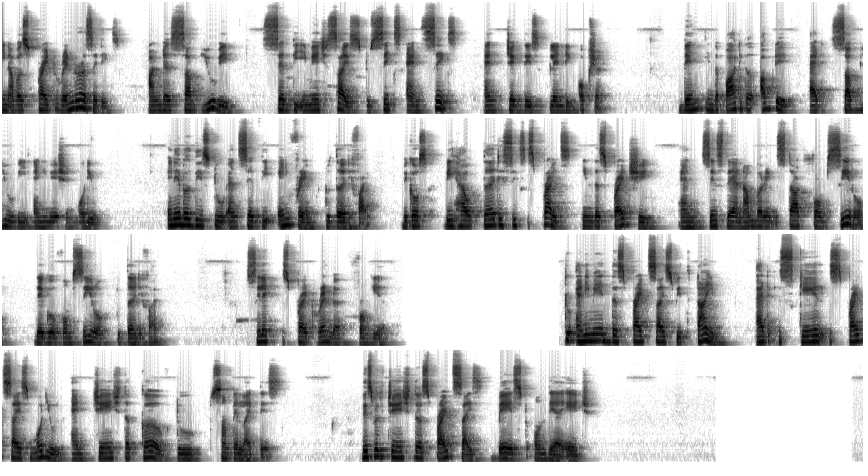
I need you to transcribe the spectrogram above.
in our sprite renderer settings, under sub UV, set the image size to 6 and 6 and check this blending option. Then in the particle update, add sub UV animation module. Enable these two and set the end frame to 35 because we have 36 sprites in the sprite sheet and since their numbering start from 0, they go from 0 to 35 select sprite render from here. To animate the sprite size with time, add scale sprite size module and change the curve to something like this. This will change the sprite size based on their age.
